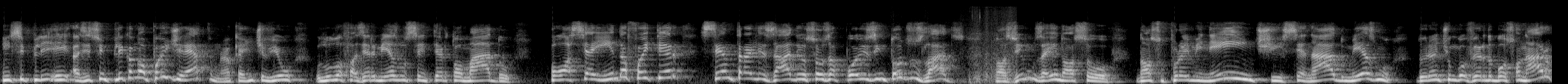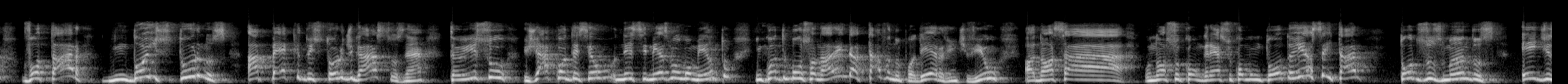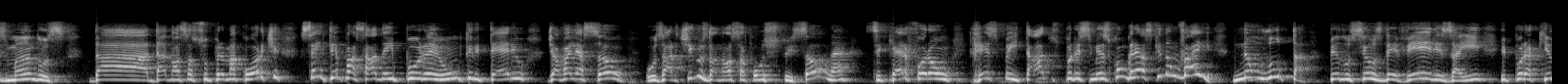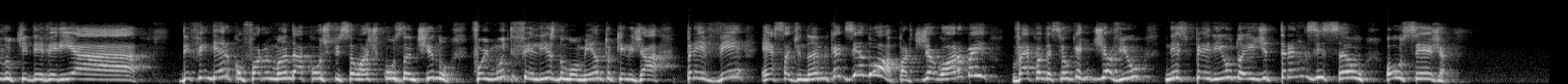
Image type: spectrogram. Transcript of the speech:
Isso implica no apoio direto, né? o que a gente viu o Lula fazer mesmo sem ter tomado posse ainda foi ter centralizado os seus apoios em todos os lados. Nós vimos aí nosso, nosso proeminente Senado, mesmo durante um governo Bolsonaro, votar em dois turnos a PEC do estouro de gastos, né? Então isso já aconteceu nesse mesmo momento, enquanto Bolsonaro ainda estava no poder. A gente viu a nossa, o nosso Congresso como um todo aí aceitar todos os mandos e desmandos da, da nossa Suprema Corte, sem ter passado aí por nenhum critério de avaliação. Os artigos da nossa Constituição, né, sequer foram respeitados por esse mesmo Congresso, que não vai, não luta pelos seus deveres aí e por aquilo que deveria defender conforme manda a Constituição. Acho que Constantino foi muito feliz no momento que ele já prevê essa dinâmica, dizendo: ó, oh, a partir de agora vai, vai acontecer o que a gente já viu nesse período aí de transição. Ou seja,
